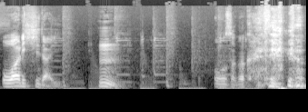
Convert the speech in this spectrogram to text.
終わり次第うん。大阪帰ってる。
